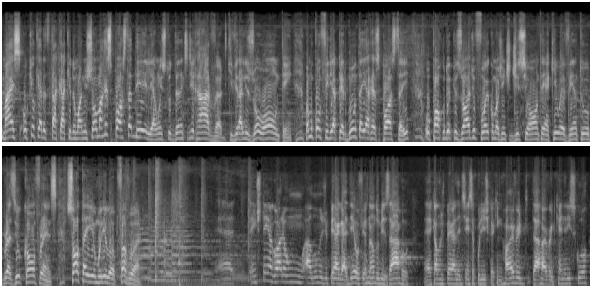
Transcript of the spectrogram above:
Mas o que eu quero destacar aqui do Morning Show é uma resposta dele, a um estudante de Harvard, que viralizou ontem. Vamos conferir a pergunta e a resposta aí. O palco do episódio foi, como a gente disse ontem aqui, o evento Brasil Conference. Solta aí, o Murilo, por favor. É, a gente tem agora um aluno de PhD, o Fernando Bizarro, é, que é aluno de PhD de Ciência Política aqui em Harvard, da Harvard Kennedy School,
